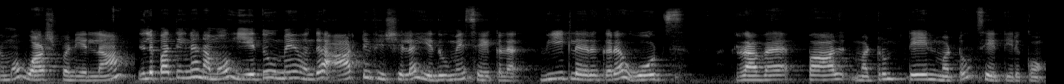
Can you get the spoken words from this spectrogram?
நம்ம வாஷ் பண்ணிடலாம். இதில் பார்த்தீங்கன்னா நம்ம எதுவுமே வந்து ஆர்டிஃபிஷியலாக எதுவுமே சேர்க்கலை. வீட்டில் இருக்கிற ஓட்ஸ் ரவை பால் மற்றும் தேன் மட்டும் சேர்த்திருக்கோம்.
